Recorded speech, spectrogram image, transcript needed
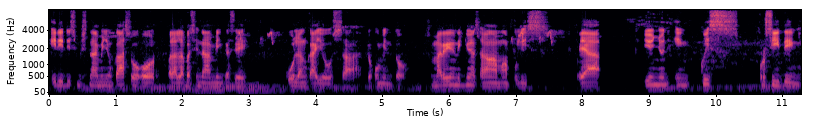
i-dismiss namin yung kaso or palalabasin namin kasi kulang kayo sa dokumento. So marinig nyo na sa mga pulis. Kaya yun yung inquest proceeding.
